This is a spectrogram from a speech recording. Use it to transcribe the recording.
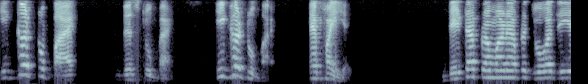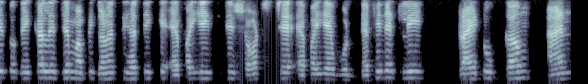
eager to buy this to banks. Eager to buy FII data પ્રમાણે આપણે જોવા જઈએ તો ગઈકાલે જેમ આપણી ગણતરી હતી કે એફઆઈઆઈ જે શોર્ટ્સ છે FII would definitely try to come and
